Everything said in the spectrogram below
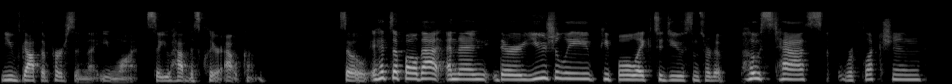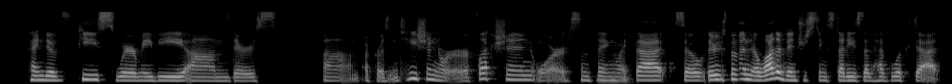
you've got the person that you want so you have this clear outcome. So it hits up all that and then there are usually people like to do some sort of post task reflection kind of piece where maybe um, there's um, a presentation or a reflection or something mm-hmm. like that. So there's been a lot of interesting studies that have looked at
